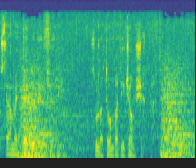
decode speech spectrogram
Sta mettendo dei fiori sulla tomba di John Shepard.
